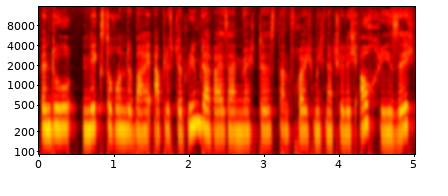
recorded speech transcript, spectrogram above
wenn du nächste Runde bei Uplift Your Dream dabei sein möchtest, dann freue ich mich natürlich auch riesig.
